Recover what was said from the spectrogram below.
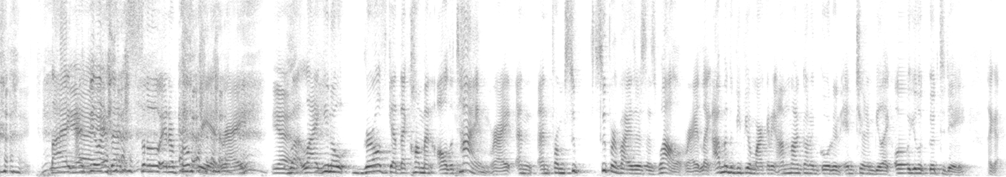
Like yeah, i feel yeah. like that's so inappropriate right? Yeah. But like you know girls get that comment all the time right? And and from su- supervisors as well right? Like i'm at the vp of marketing. I'm not gonna go to an intern and be like oh you look good today. Like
